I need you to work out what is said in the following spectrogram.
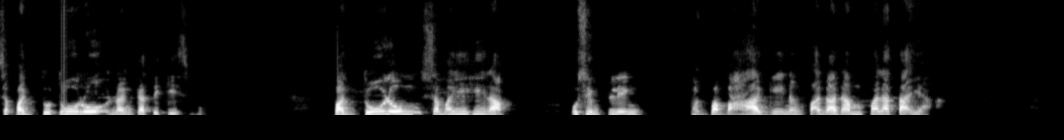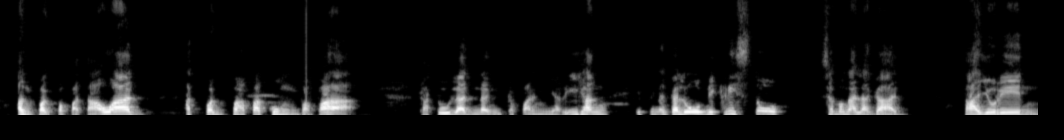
sa pagtuturo ng katikismo. pagtulong sa mahihirap, o simpleng pagbabahagi ng pananampalataya. Ang pagpapatawad at pagpapakumbaba, katulad ng kapangyarihang ipinagkaloob ni Kristo sa mga alagad. Tayo rin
